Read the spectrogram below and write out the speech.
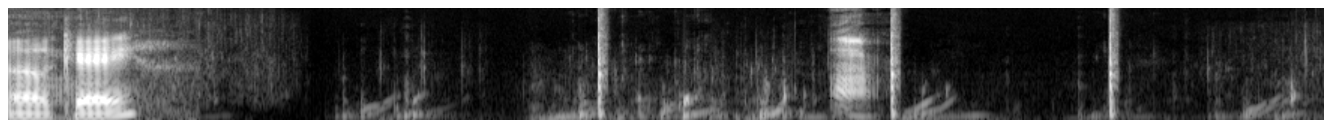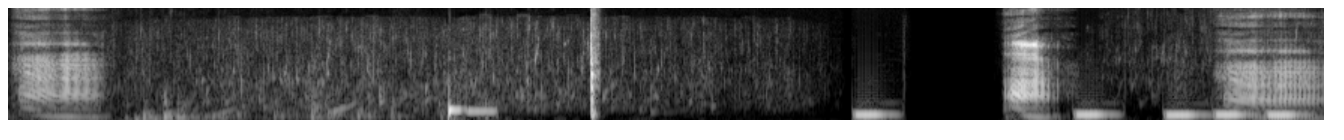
Okay. Ah. Ah. Ah.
